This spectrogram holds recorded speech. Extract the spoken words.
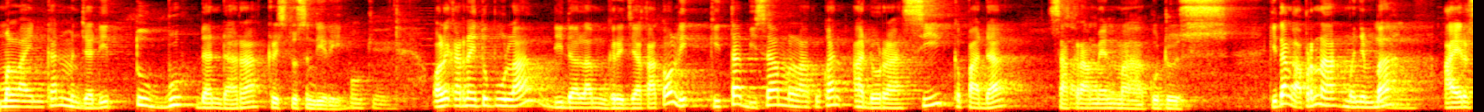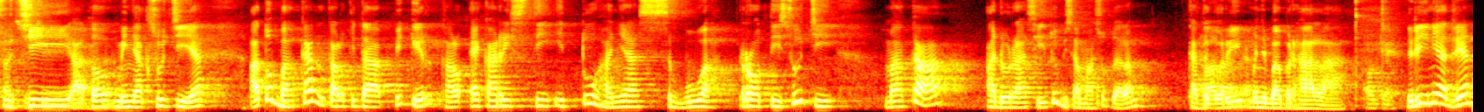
melainkan menjadi tubuh dan darah Kristus sendiri. Oke. oleh karena itu pula di dalam gereja Katolik kita bisa melakukan adorasi kepada sakramen Maha Kudus. Kita nggak pernah menyembah air suci atau minyak suci ya. Atau bahkan kalau kita pikir kalau ekaristi itu hanya sebuah roti suci, maka adorasi itu bisa masuk dalam kategori menyembah berhala. Oke. Jadi ini Adrian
